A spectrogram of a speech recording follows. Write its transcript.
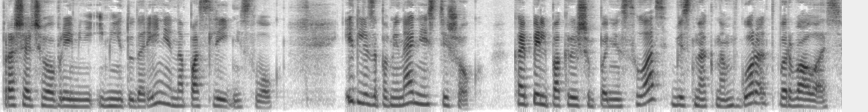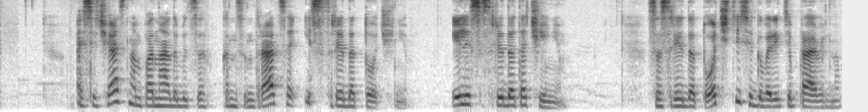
прошедшего времени имеет ударение на последний слог. И для запоминания стишок. Капель по крышам понеслась, весна к нам в город ворвалась. А сейчас нам понадобится концентрация и сосредоточение. Или сосредоточение. Сосредоточьтесь и говорите правильно.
